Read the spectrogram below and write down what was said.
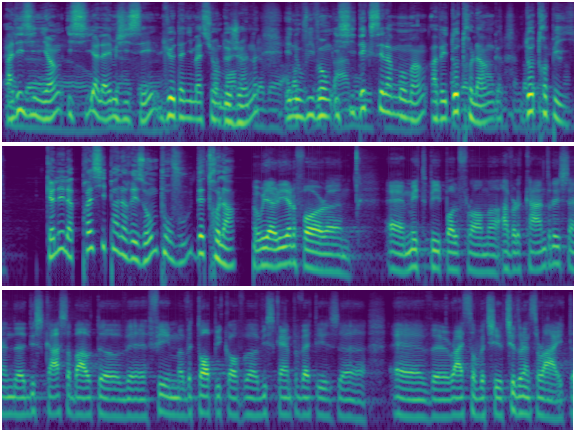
à Lézignan, ici à la MJC, lieu d'animation de jeunes, et nous vivons ici d'excellents moments avec d'autres langues, d'autres pays. Quelle est la principale raison pour vous d'être là? We are here for um, uh, meet people from uh, other countries and uh, discuss about uh, the theme, the topic of uh, this camp that is uh, uh, the rights of the chil- children's right.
